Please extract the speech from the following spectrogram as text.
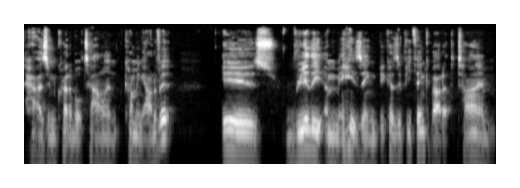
has incredible talent coming out of it is really amazing because if you think about it, at the time,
